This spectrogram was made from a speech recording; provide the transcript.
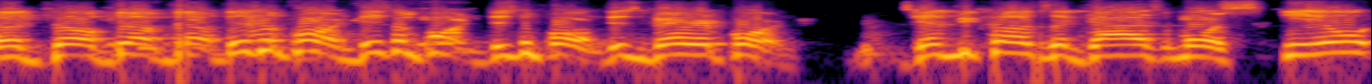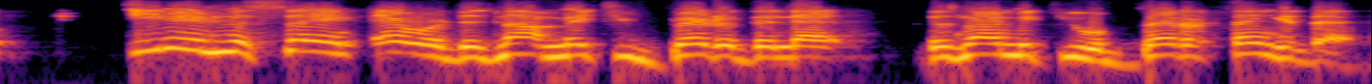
Uh, Dub, Dub, Dub. This is important. This is important. This is important. This is very important. Just because the guy's more skilled, even in the same era, does not make you better than that. Does not make you a better thing at that.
